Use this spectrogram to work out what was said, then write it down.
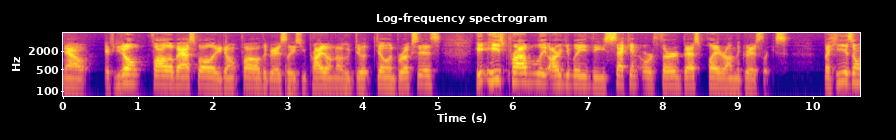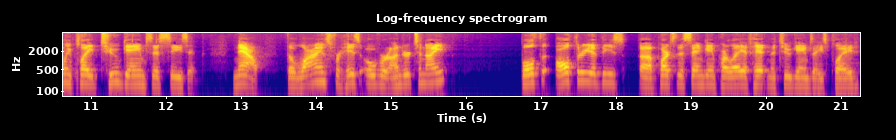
Now, if you don't follow basketball or you don't follow the Grizzlies, you probably don't know who D- Dillon Brooks is. He, he's probably arguably the second or third best player on the Grizzlies, but he has only played two games this season. Now, the lines for his over under tonight, both all three of these uh, parts of the same game parlay have hit in the two games that he's played,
